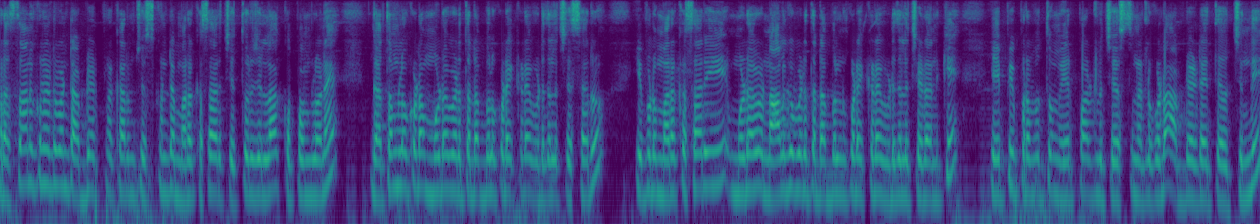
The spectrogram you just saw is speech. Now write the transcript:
ప్రస్తుతానికి ఉన్నటువంటి అప్డేట్ ప్రకారం చూసుకుంటే మరొకసారి చిత్తూరు జిల్లా కుప్పంలోనే గతంలో కూడా మూడో విడత డబ్బులు కూడా ఇక్కడే విడుదల చేశారు. ఇప్పుడు మరొకసారి మూడో నాలుగు విడత డబ్బులను కూడా ఇక్కడే విడుదల చేయడానికి ఏపీ ప్రభుత్వం ఏర్పాట్లు చేస్తున్నట్లు కూడా అప్డేట్ అయితే వచ్చింది.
